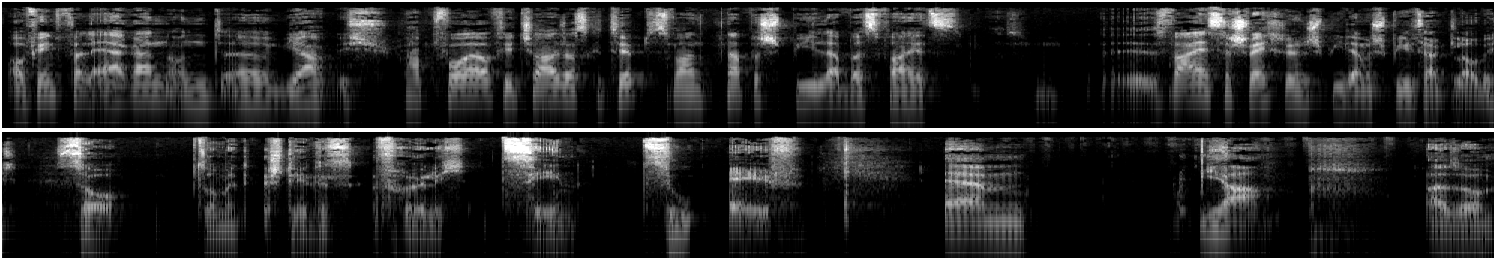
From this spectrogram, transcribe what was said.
auf jeden Fall ärgern und äh, ja, ich habe vorher auf die Chargers getippt. Es war ein knappes Spiel, aber es war jetzt, es war eines der schwächeren Spiele am Spieltag, glaube ich. So, somit steht es fröhlich 10 zu 11. Ähm, ja, also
